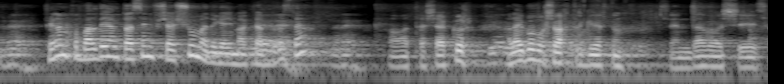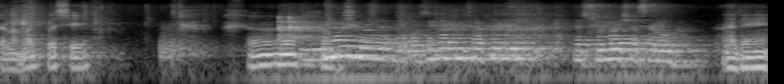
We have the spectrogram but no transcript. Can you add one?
آره فعلا خب بلده هم تا سنف ششم دیگه این مکتب درسته؟ آره آه تشکر. حالا ببخش وقت رو گرفتم. زنده باشی سلامت باشی. خب رو آره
